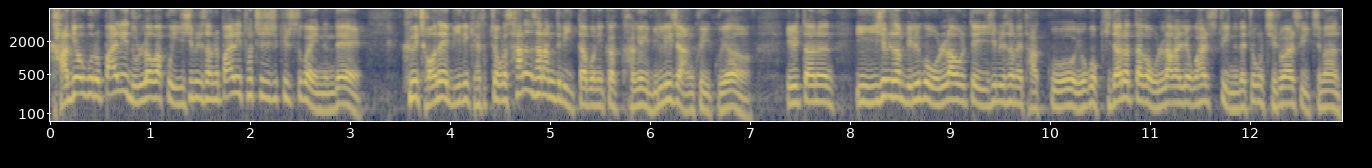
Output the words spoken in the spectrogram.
가격으로 빨리 눌러갖고 21선을 빨리 터치시킬 수가 있는데 그 전에 미리 계속적으로 사는 사람들이 있다 보니까 가격이 밀리지 않고 있고요. 일단은 이 21선 밀고 올라올 때 21선에 닿고 요거 기다렸다가 올라가려고 할 수도 있는데 조금 지루할 수 있지만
